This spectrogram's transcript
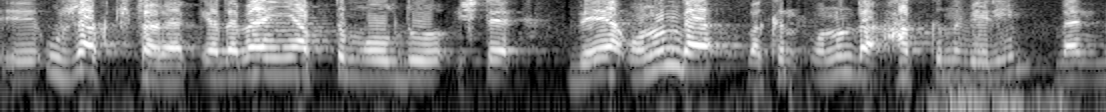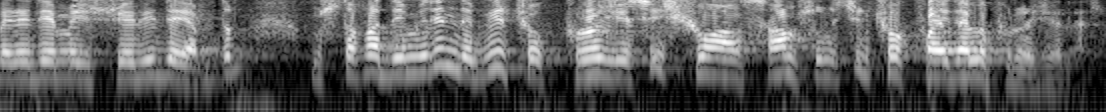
e, uzak tutarak ya da ben yaptım olduğu işte veya onun da bakın onun da hakkını vereyim. Ben belediye meclis üyeliği de yaptım. Mustafa Demir'in de birçok projesi şu an Samsun için çok faydalı projeler.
